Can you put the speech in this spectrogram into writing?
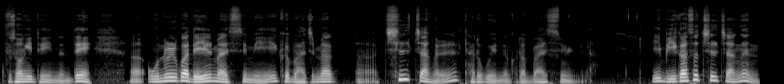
구성이 되어 있는데 아, 오늘과 내일 말씀이 그 마지막 7장을 아, 다루고 있는 그런 말씀입니다. 이 미가서 7장은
